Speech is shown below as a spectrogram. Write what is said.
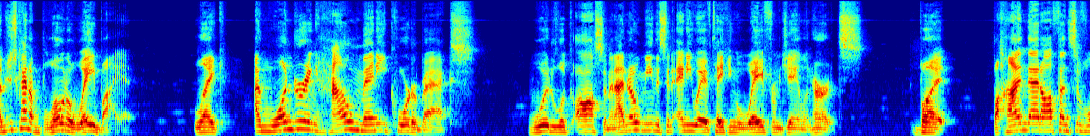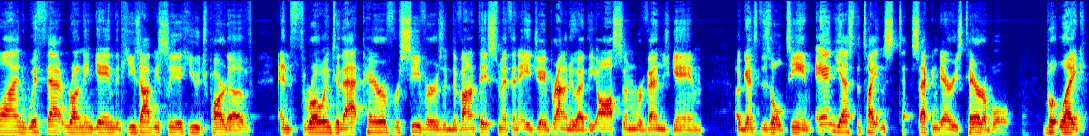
I'm just kind of blown away by it. Like, I'm wondering how many quarterbacks would look awesome. And I don't mean this in any way of taking away from Jalen Hurts, but behind that offensive line with that running game that he's obviously a huge part of, and throwing to that pair of receivers and DeVonta Smith and AJ Brown, who had the awesome revenge game against his old team. And yes, the Titans t- secondary is terrible, but like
